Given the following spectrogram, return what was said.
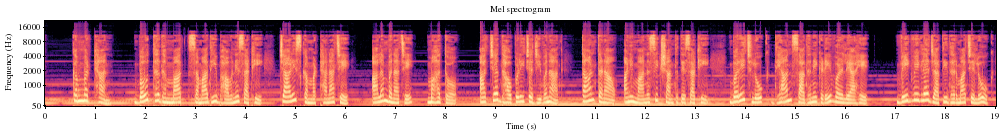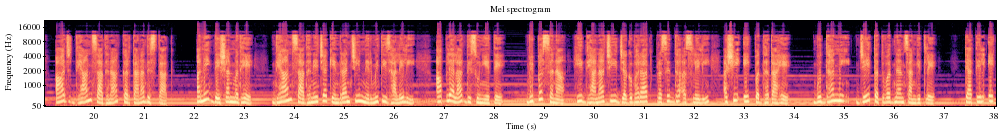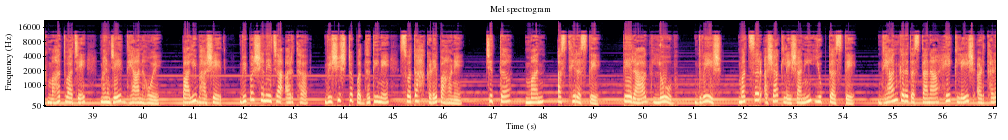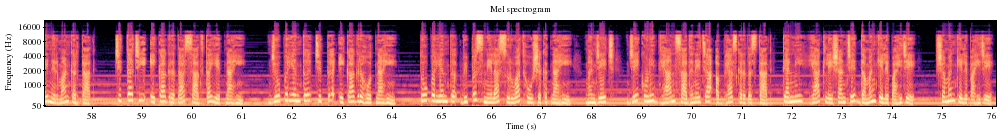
कम्मठ्ठान. बौद्ध धम्मात समाधी भावनेसाठी चाळीस कम्मठ्ठानाचे आलंबनाचे महत्त्व. आजच्या धावपळीच्या जीवनात ताणतणाव आणि मानसिक शांततेसाठी बरेच लोक ध्यान साधनेकडे वळले आहे. वेगवेगळ्या जाती धर्माचे लोक आज ध्यान साधना करताना दिसतात. अनेक देशांमध्ये ध्यान साधनेच्या केंद्रांची निर्मिती झालेली आपल्याला दिसून येते. विपस्सना ही ध्यानाची जगभरात प्रसिद्ध असलेली अशी एक पद्धत आहे. बुद्धांनी जे तत्वज्ञान सांगितले त्यातील एक महत्त्वाचे म्हणजे ध्यान होय. पाली भाषेत विपश्यनेचा अर्थ विशिष्ट पद्धतीने स्वतःकडे पाहणे. चित्त मन अस्थिर असते. ते राग लोभ द्वेष मत्सर अशा क्लेशांनी युक्त असते. ध्यान करत असताना हे क्लेश अडथळे निर्माण करतात. चित्ताची एकाग्रता साधता येत नाही. जोपर्यंत चित्त एकाग्र होत नाही तोपर्यंत विपसनेला सुरुवात होऊ शकत नाही. म्हणजेच जे कोणी ध्यान साधनेचा अभ्यास करत असतात त्यांनी ह्या क्लेशांचे दमन केले पाहिजे शमन केले पाहिजे.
